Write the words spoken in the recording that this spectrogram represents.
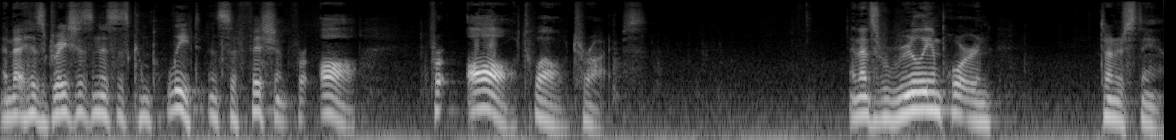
And that his graciousness is complete and sufficient for all, for all 12 tribes. And that's really important to understand.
